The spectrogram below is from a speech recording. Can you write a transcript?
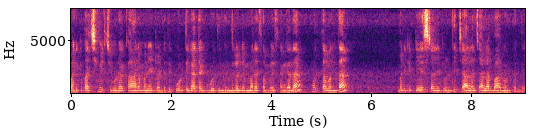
మనకి పచ్చిమిర్చి కూడా కారం అనేటువంటిది పూర్తిగా తగ్గిపోతుంది. ఇందులో నిమ్మరసం వేసాం కదా మొత్తం అంతా. మనకి టేస్ట్ అనేటువంటిది చాలా చాలా బాగుంటుంది.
